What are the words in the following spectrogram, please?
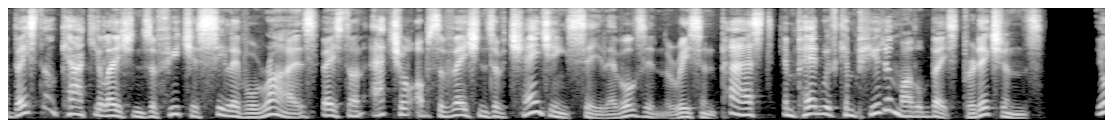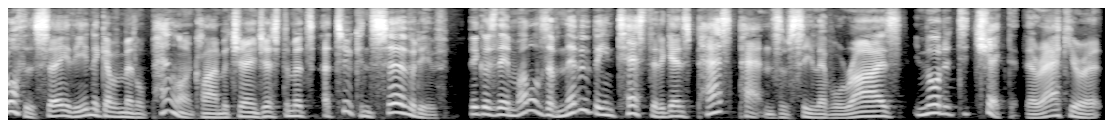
are based on calculations of future sea level rise based on actual observations of changing sea levels in the recent past compared with computer model based predictions. The authors say the Intergovernmental Panel on Climate Change estimates are too conservative because their models have never been tested against past patterns of sea level rise in order to check that they're accurate.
